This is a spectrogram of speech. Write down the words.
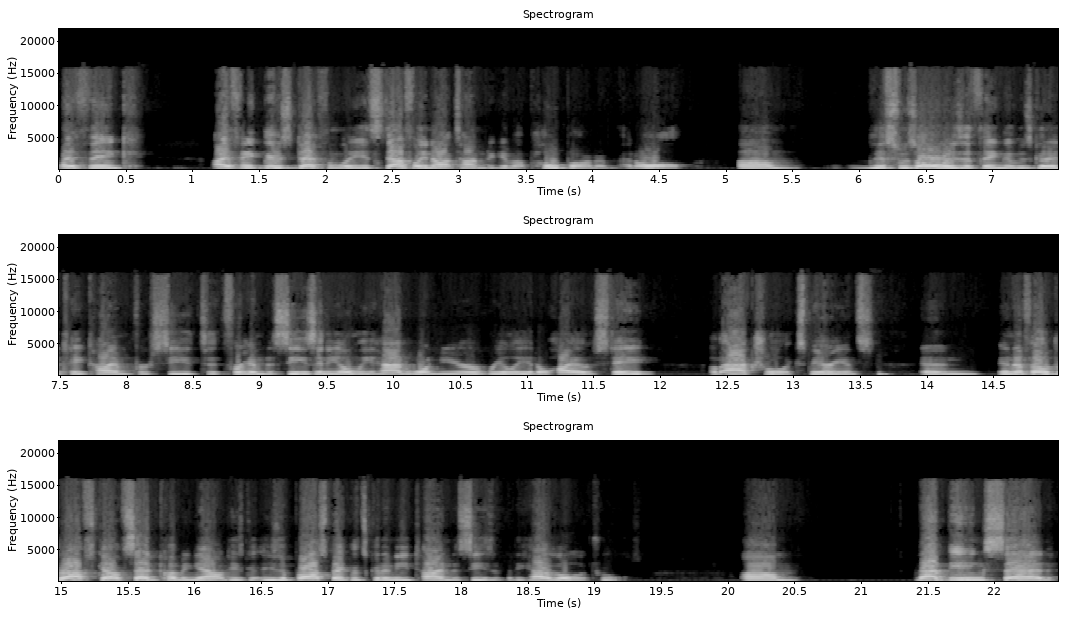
I think I think there's definitely it's definitely not time to give up hope on him at all. Um, this was always a thing that was going to take time for see to, for him to season. He only had one year really at Ohio State of actual experience. And NFL Draft Scout said coming out, he's he's a prospect that's going to need time to season, but he has all the tools. Um, that being said,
